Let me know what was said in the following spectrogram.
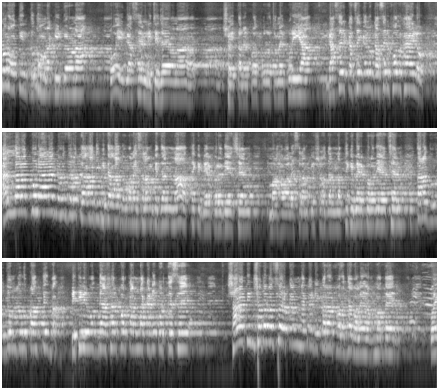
করো, কিন্তু তোমরা কি করো না? ওই গাছের নিচে যায় না। শয়তানের প্ররোচনায় পড়িয়া গাছের কাছে গেল, গাছের ফল খাইলো। আল্লাহ রাব্বুল আলামিন হযরত আদি পিতা আদম আলাইহিস সালামকে জান্নাত থেকে বের করে দিয়েছেন। মা হাওয়া আলাইহিস সালামকে সহ জান্নাত থেকে বের করে দিয়েছেন। তারা দুজন দূর প্রান্তে পৃথিবীর মধ্যে আসার পর কান্নাকাটি করতেছে। সাড়ে তিন শত বছর কান্নাকাটি করার পর জাবালে রহমতের ওই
